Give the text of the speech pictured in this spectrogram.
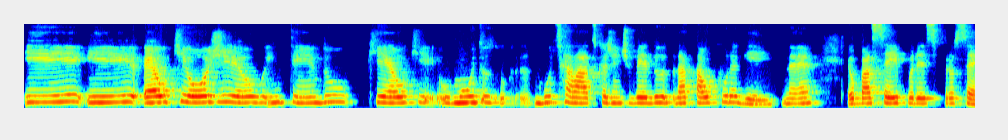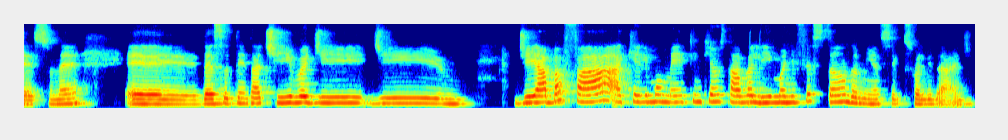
e, e, é o que hoje eu entendo que é o que o, muitos, muitos relatos que a gente vê do, da tal cura gay, né? Eu passei por esse processo, né? É, dessa tentativa de, de de abafar aquele momento em que eu estava ali manifestando a minha sexualidade.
